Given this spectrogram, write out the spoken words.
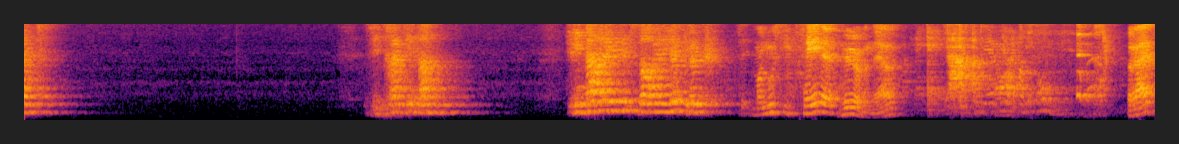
Entschlossenheit. Sie treibt ihn an. Hinein ins neue Glück. Man muss die Zähne hören. Ja? Bereit?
